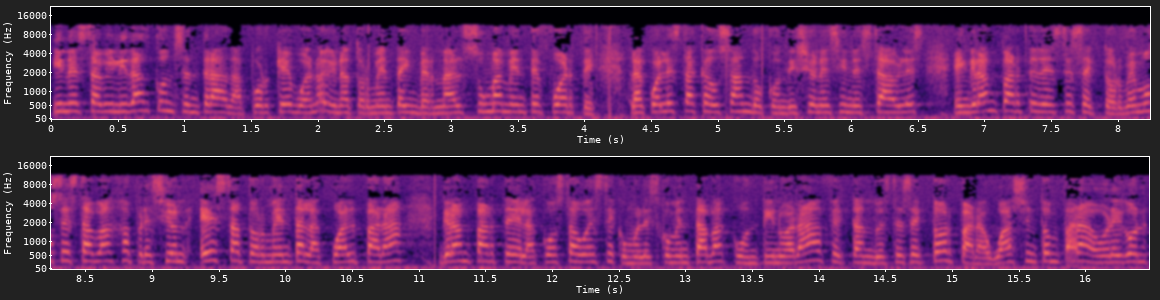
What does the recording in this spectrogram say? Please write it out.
inestabilidad concentrada porque, bueno, hay una tormenta invernal sumamente fuerte, la cual está causando condiciones inestables en gran parte de este sector. Vemos esta baja presión, esta tormenta, la cual para gran parte de la costa oeste, como les comentaba, continuará continuará afectando este sector para Washington, para Oregon,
